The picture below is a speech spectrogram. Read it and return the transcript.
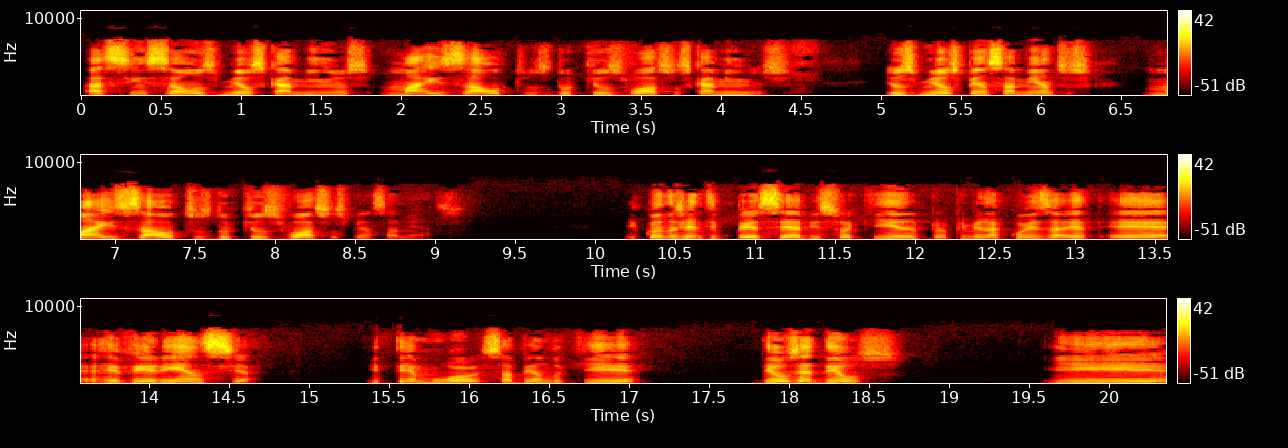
assim são os meus caminhos mais altos do que os vossos caminhos, e os meus pensamentos mais altos do que os vossos pensamentos. E quando a gente percebe isso aqui, a primeira coisa é, é reverência e temor, sabendo que Deus é Deus. E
